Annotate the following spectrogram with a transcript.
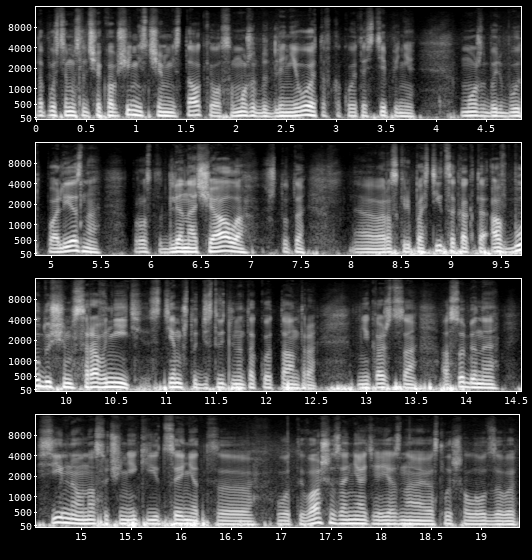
Допустим, если человек вообще ни с чем не сталкивался, может быть, для него это в какой-то степени, может быть, будет полезно просто для начала что-то раскрепоститься как-то, а в будущем сравнить с тем, что действительно такое тантра. Мне кажется, особенно сильно у нас ученики ценят э, вот и ваши занятия, я знаю, я слышал отзывы,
